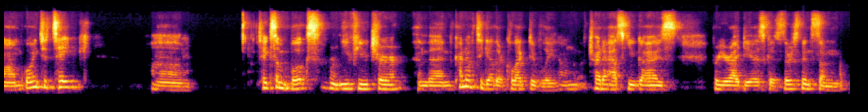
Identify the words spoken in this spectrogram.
I'm going to take um, take some books from eFuture and then kind of together collectively. I'm going to try to ask you guys for your ideas because there's been some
